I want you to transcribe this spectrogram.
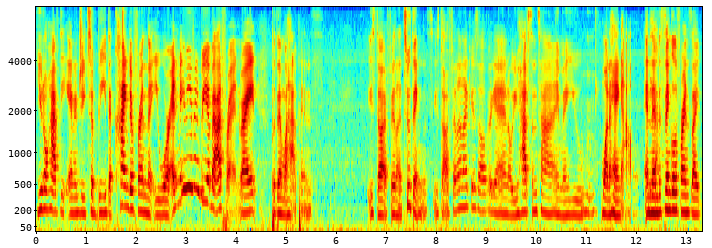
you don't have the energy to be the kind of friend that you were, and maybe even be a bad friend, right? But then what happens? You start feeling two things. You start feeling like yourself again, or you have some time and you Mhm. want to hang out. And then the single friend's like,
